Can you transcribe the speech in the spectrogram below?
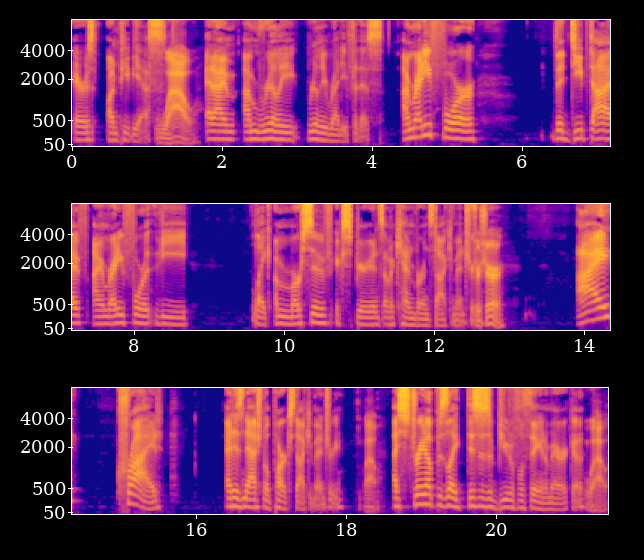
airs on PBS. Wow. And I'm I'm really, really ready for this. I'm ready for the deep dive. I am ready for the like immersive experience of a Ken Burns documentary. For sure. I cried at his national parks documentary. Wow. I straight up was like, "This is a beautiful thing in America." Wow.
